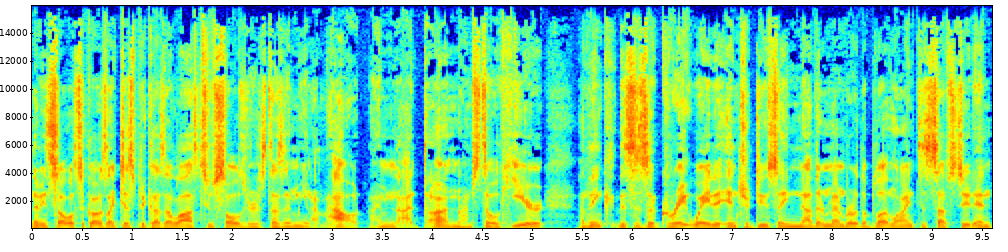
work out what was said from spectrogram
I mean, Solo Sikoa's like just because I lost two soldiers doesn't mean I'm out. I'm not done. I'm still here. I think this is a great way to introduce another member of the bloodline to substitute. And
